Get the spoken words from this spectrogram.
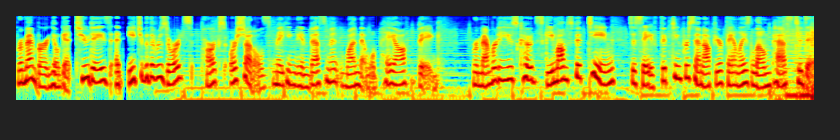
Remember, you'll get two days at each of the resorts, parks, or shuttles, making the investment one that will pay off big. Remember to use code SKIMOMS15 to save 15% off your family's Loam Pass today.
